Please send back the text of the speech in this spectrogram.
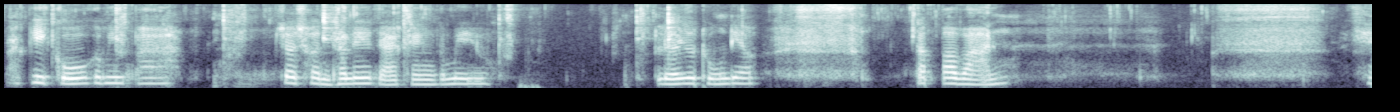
ปลากีโก้ก็มีปลาเจ้าชนทะเลตาแข็งก็มีอยู่ เหลืออยู่ถุงเดียว กับปลาหวาน แค่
